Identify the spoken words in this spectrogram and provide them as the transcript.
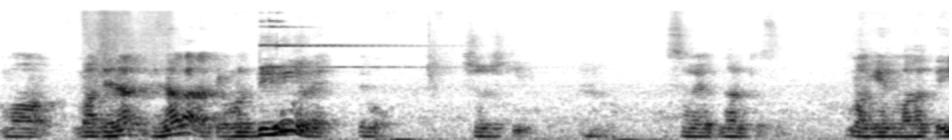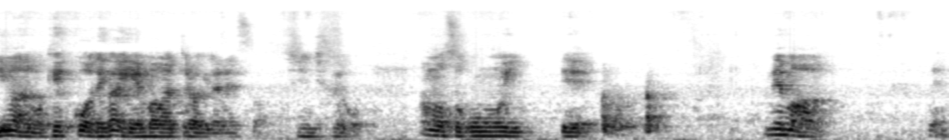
まあ、まあ出な、出ながらっていうか、まあ出るんよね。でも、正直。そうなるとさ。まあ現場だって今でも結構でかい現場がやってるわけじゃないですか。新宿でも。あもうそこも行って、でまあ、ね、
